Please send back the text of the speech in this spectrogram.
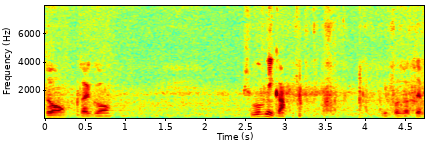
do tego siłownika i poza tym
